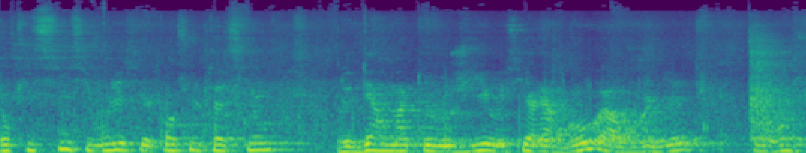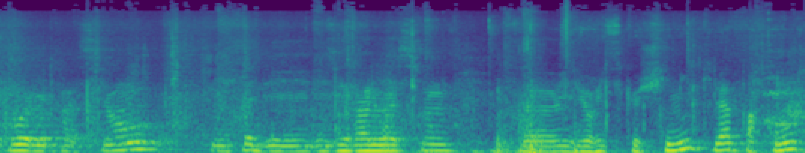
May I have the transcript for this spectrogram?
Donc ici, si vous voulez, c'est la consultation de dermatologie aussi à l'ergot. Alors vous voyez, on reçoit les patients, on fait des, évaluations euh, du risque chimique. Là, par contre,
